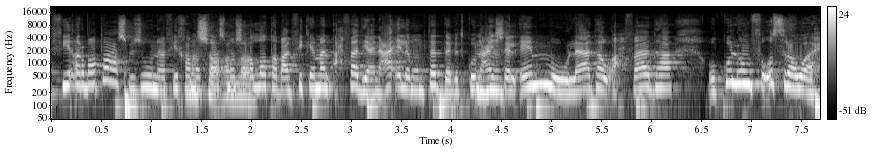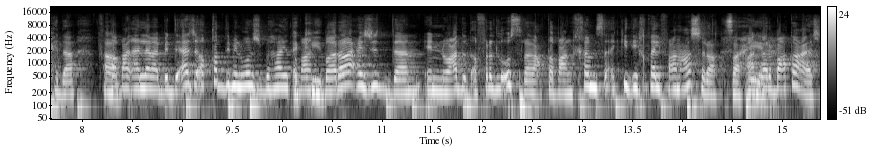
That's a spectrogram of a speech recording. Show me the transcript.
في 14 بيجونا في 15 ما شاء, ما شاء الله. طبعا في كمان أحفاد يعني عائلة ممتدة بتكون عايشة الأم واولادها وأحفادها وكلهم في أسرة واحدة. فطبعا آه. أنا لما بدي أجي أقدم الوجبة هاي طبعا أكيد. براعي جدا إنه عدد أفراد الأسرة طبعا خمسة أكيد يختلف عن 10 صحيح. عن 14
